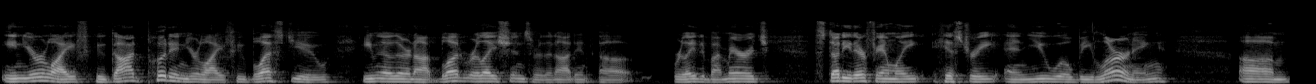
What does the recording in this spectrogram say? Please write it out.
in your life who God put in your life who blessed you, even though they're not blood relations or they're not in, uh, related by marriage, study their family history and you will be learning um,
